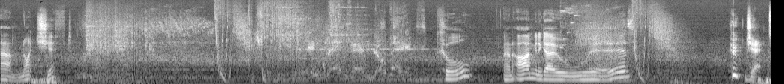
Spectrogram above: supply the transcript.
and Night Shift. Cool. And I'm going to go with Hoot Jet,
